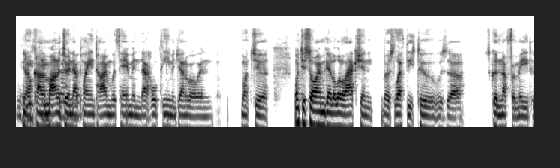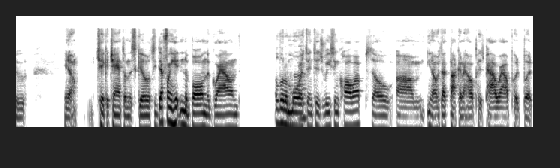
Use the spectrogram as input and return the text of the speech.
Yeah, you know, kind of monitoring that playing time with him and that whole team in general. And once you once you saw him get a little action versus lefties too, it was uh it's good enough for me to, you know, take a chance on the skills. He's definitely hitting the ball on the ground a little more Uh-huh. since his recent call up. So um, you know, that's not gonna help his power output, but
